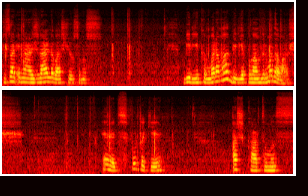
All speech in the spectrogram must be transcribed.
güzel enerjilerle başlıyorsunuz. Bir yıkım var ama bir yapılandırma da var. Evet buradaki aşk kartımız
